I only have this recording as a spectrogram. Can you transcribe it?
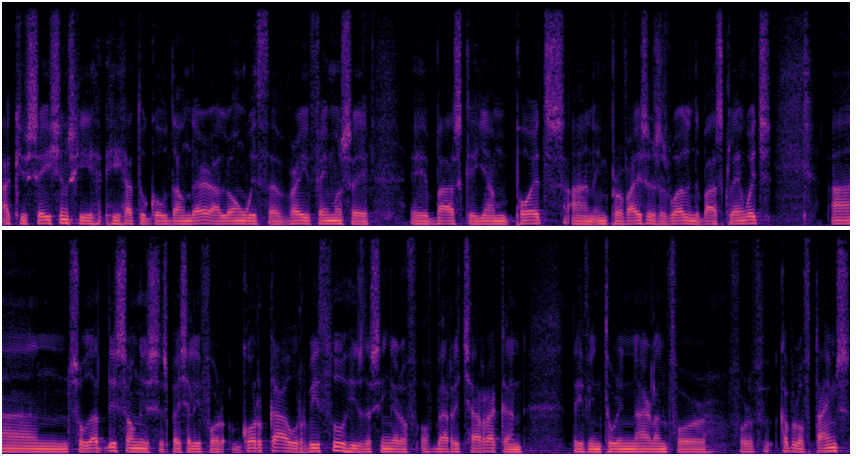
accusations, he he had to go down there along with uh, very famous uh, uh, Basque young poets and improvisers as well in the Basque language. And so that this song is especially for Gorka Urbizu. He's the singer of, of Berri Txarrak, and they've been touring in Ireland for, for a f- couple of times.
